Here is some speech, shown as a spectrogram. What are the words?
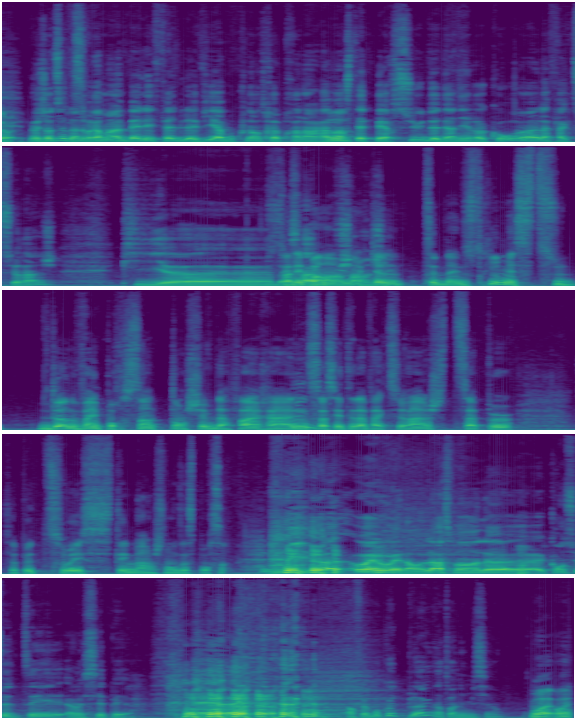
Mais aujourd'hui, ça donne vraiment un bel effet de levier à beaucoup d'entrepreneurs. Avant, c'était perçu de dernier recours à la facturage. Puis euh, Ça ben, a dépend dans quel type d'industrie, mais si tu donnes 20% de ton chiffre d'affaires à Hmm. une société de facturage, ça peut, ça peut te tuer si tes marges sont 10 Oui, ah, ouais, ouais, non. Là, à ce moment-là, euh, consultez un CPA. Euh, on fait beaucoup de plugs dans ton émission. Oui, oui.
